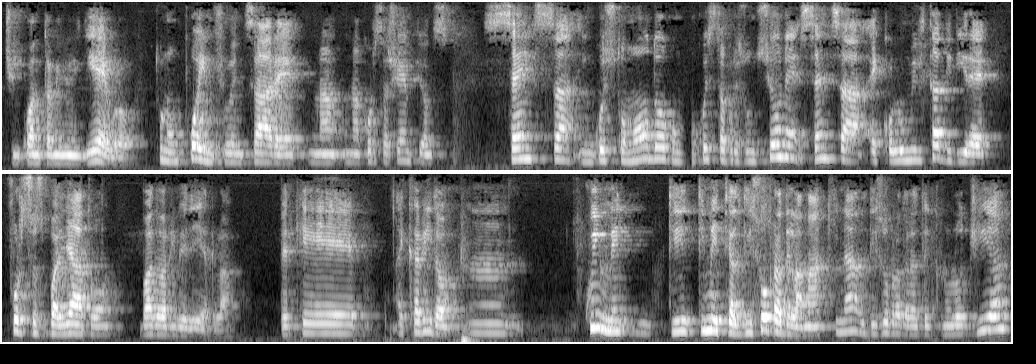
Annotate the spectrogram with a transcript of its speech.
50 milioni di euro. Tu non puoi influenzare una, una corsa Champions senza, in questo modo, con questa presunzione, senza, e con l'umiltà di dire forse ho sbagliato, vado a rivederla. Perché, hai capito, mh, mm, qui me, ti, ti, metti al di sopra della macchina, al di sopra della tecnologia,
